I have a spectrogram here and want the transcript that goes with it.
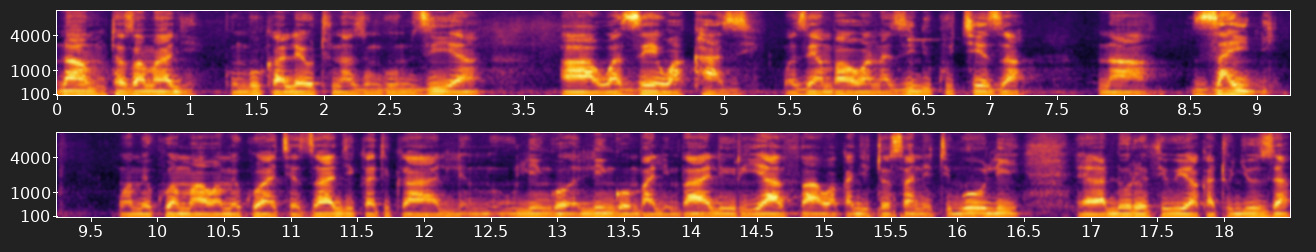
Na mtazamaji, kumbuka leo tunazungumzia uh, wazee wa kazi, wazee ambao wanazidi kucheza na zaidi wamekuwa wamekuwa wachezaji katika lingo, lingo mbalimbali riadha, wakajitosa netiboli. Uh, Dorothy huyo akatujuza.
